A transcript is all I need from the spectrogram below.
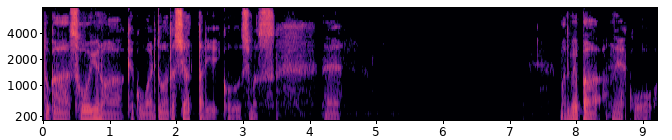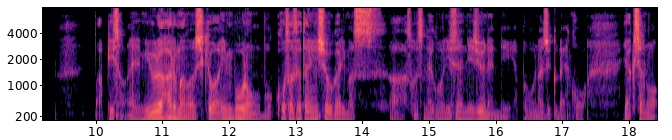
とか、そういうのは結構割と私あったりこうします。ね。まあでもやっぱね、こう、あ、P さん、えー、三浦春馬の死去は陰謀論を勃興させた印象があります。あそうですね、こう2020年にやっぱ同じくね、こう、役者の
